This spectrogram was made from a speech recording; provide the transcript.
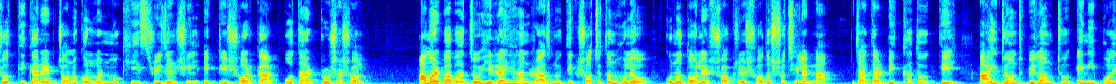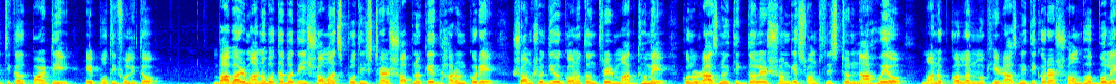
সত্যিকারের জনকল্যাণমুখী, সৃজনশীল একটি সরকার ও তার প্রশাসন। আমার বাবা জহির রাইহান রাজনৈতিক সচেতন হলেও কোনো দলের সক্রিয় সদস্য ছিলেন না, যা তার বিখ্যাত উক্তি I don't belong to any political party এ প্রতিফলিত। বাবার মানবতাবাদী সমাজ প্রতিষ্ঠার স্বপ্নকে ধারণ করে সংসদীয় গণতন্ত্রের মাধ্যমে কোনো রাজনৈতিক দলের সঙ্গে সংশ্লিষ্ট না হয়েও মানব কল্যাণমুখী রাজনীতি করা সম্ভব বলে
